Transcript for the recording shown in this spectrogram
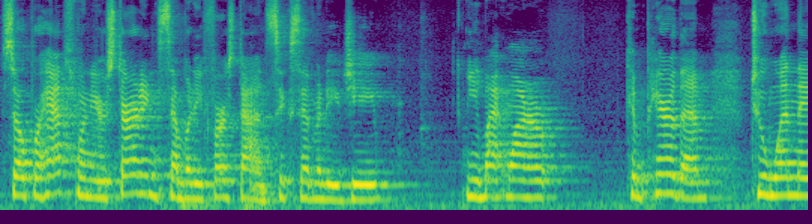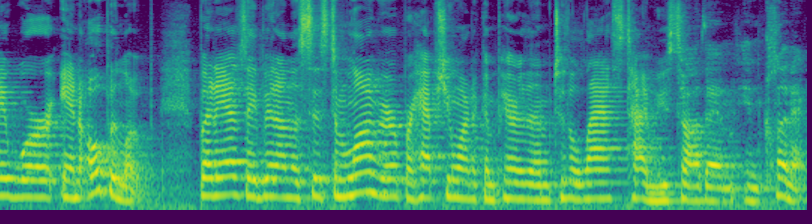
So perhaps when you're starting somebody first on 670G, you might want to compare them to when they were in open loop. But as they've been on the system longer, perhaps you want to compare them to the last time you saw them in clinic.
